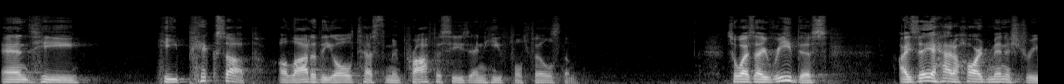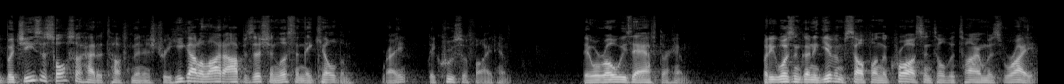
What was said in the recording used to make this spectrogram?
And he, he picks up a lot of the Old Testament prophecies and he fulfills them. So, as I read this, Isaiah had a hard ministry, but Jesus also had a tough ministry. He got a lot of opposition. Listen, they killed him, right? They crucified him. They were always after him. But he wasn't going to give himself on the cross until the time was right.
